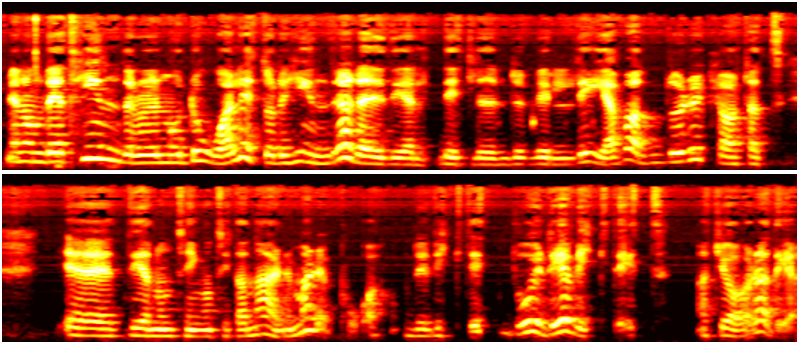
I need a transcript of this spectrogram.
Men om det är ett hinder och du mår dåligt och det hindrar dig i det, ditt liv du vill leva, då är det klart att eh, det är någonting att titta närmare på. Och det är viktigt, då är det viktigt att göra det.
